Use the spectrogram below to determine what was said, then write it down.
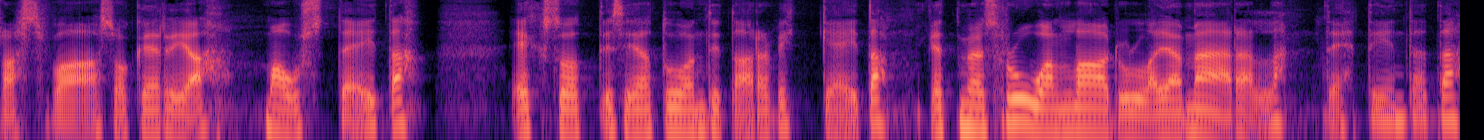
rasvaa, sokeria, mausteita, eksoottisia tuontitarvikkeita. Et myös ruoan laadulla ja määrällä tehtiin tätä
